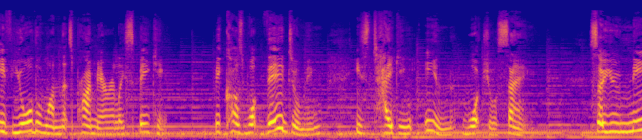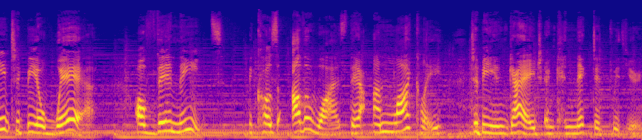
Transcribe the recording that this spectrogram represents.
if you're the one that's primarily speaking, because what they're doing is taking in what you're saying. So you need to be aware of their needs because otherwise they're unlikely to be engaged and connected with you.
